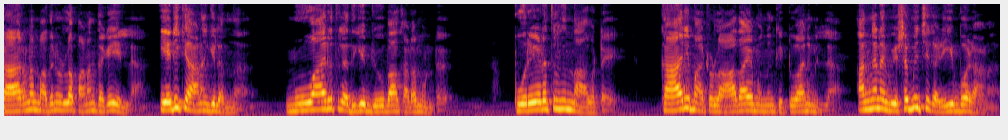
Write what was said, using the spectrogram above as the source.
കാരണം അതിനുള്ള പണം തികയില്ല. എനിക്കാണെങ്കിൽ അന്ന് മൂവായിരത്തിലധികം രൂപ കടമുണ്ട്. പുരയിടത്തിൽ നിന്നാവട്ടെ. കാര്യമായിട്ടുള്ള ആദായമൊന്നും കിട്ടുവാനുമില്ല. അങ്ങനെ വിഷമിച്ച് കഴിയുമ്പോഴാണ്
